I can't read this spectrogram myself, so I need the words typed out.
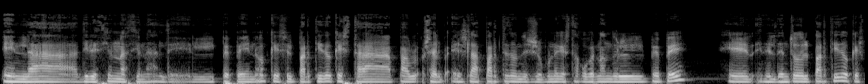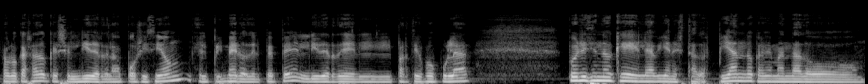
en la dirección nacional del PP, ¿no? Que es el partido que está Pablo, o sea, es la parte donde se supone que está gobernando el PP, en el dentro del partido, que es Pablo Casado, que es el líder de la oposición, el primero del PP, el líder del Partido Popular pues diciendo que le habían estado espiando, que habían mandado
